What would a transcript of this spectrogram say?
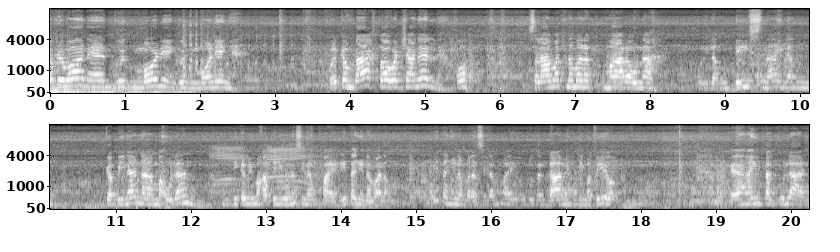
everyone and good morning, good morning. Welcome back to our channel. Oh, salamat naman at umaraw na. O ilang days na, ilang gabi na na maulan. Hindi kami makatuyo ng sinampay. Kita nyo naman ang kita nyo naman ang sinampay. Ubod ang dami, hindi matuyo. Kaya ngayong tag-ulan,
